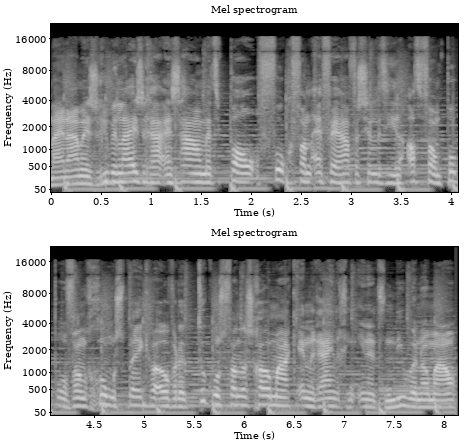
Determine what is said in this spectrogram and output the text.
Mijn naam is Ruben Leijzega en samen met Paul Fok van FVH Facility en Ad van Poppel van GOM spreken we over de toekomst van de schoonmaak en reiniging in het nieuwe normaal.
